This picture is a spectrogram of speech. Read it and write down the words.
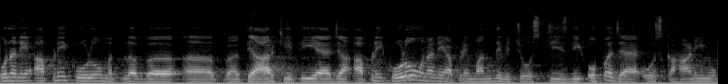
ਉਹਨਾਂ ਨੇ ਆਪਣੇ ਕੋਲੋਂ ਮਤਲਬ ਤਿਆਰ ਕੀਤੀ ਹੈ ਜਾਂ ਆਪਣੇ ਕੋਲੋਂ ਉਹਨਾਂ ਨੇ ਆਪਣੇ ਮਨ ਦੇ ਵਿੱਚ ਉਸ ਚੀਜ਼ ਦੀ ਉਪਜ ਹੈ ਉਸ ਕਹਾਣੀ ਨੂੰ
